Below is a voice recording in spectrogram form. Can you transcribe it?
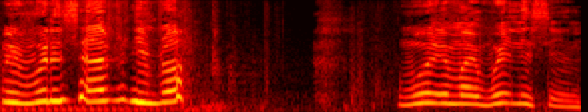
Wait, what is happening, bro? What am I witnessing?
